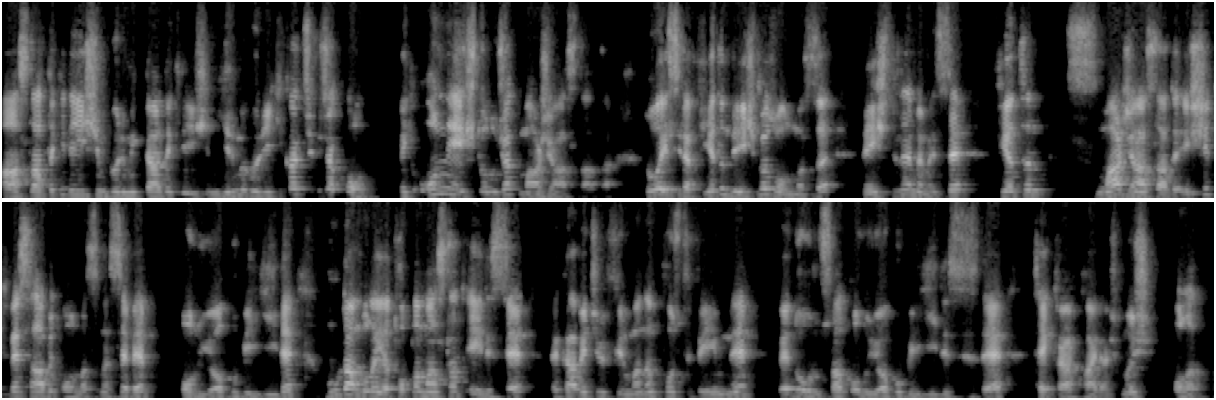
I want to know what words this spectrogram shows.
hasılattaki değişim bölü miktardaki değişim 20 bölü 2 kaç çıkacak? 10. Peki 10 neye eşit olacak? Marjin hasılata. Dolayısıyla fiyatın değişmez olması, değiştirilememesi fiyatın marjin hasılata eşit ve sabit olmasına sebep oluyor bu bilgiyi de. Buradan dolayı da toplam hasılat eğrisi rekabetçi bir firmanın pozitif eğimli ve doğrusal oluyor. Bu bilgiyi de sizde tekrar paylaşmış olalım.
